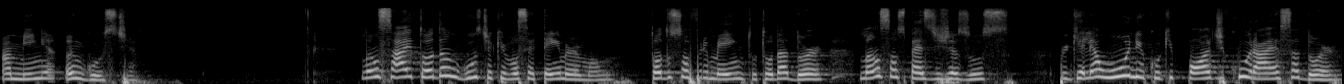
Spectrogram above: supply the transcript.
a minha angústia. Lançai toda a angústia que você tem, meu irmão, todo sofrimento, toda dor, lança aos pés de Jesus, porque Ele é o único que pode curar essa dor.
